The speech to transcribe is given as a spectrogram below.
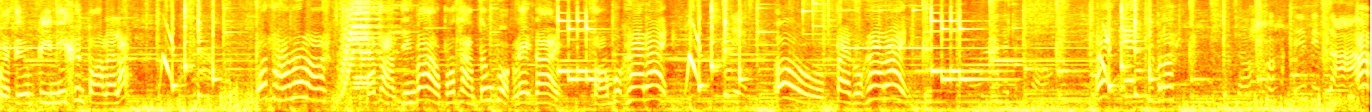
เปิดเทอมปีนี้ขึ้นปออะไรละปสามแล้วเหรอปสามจริงเปล่าปสามต้องบวกเลขได้สองบวกห้าได้เจ็ดโอ้แปดบวกห้าได้เฮ้ยเอ๊ะสิบอะไรสองนี่สิบสามอ้าว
